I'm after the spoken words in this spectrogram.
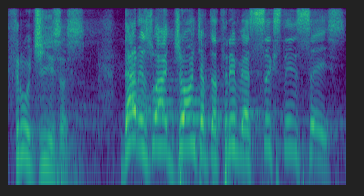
through Jesus. That is why John chapter 3, verse 16 says,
